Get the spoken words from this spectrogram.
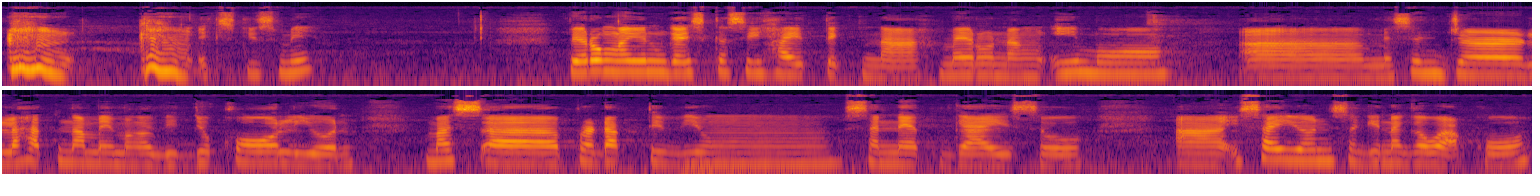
excuse me pero ngayon guys kasi high tech na mayroon ng imo uh, messenger, lahat na may mga video call, yun. Mas uh, productive yung sa net guys. So, uh, isa yun sa ginagawa ko.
